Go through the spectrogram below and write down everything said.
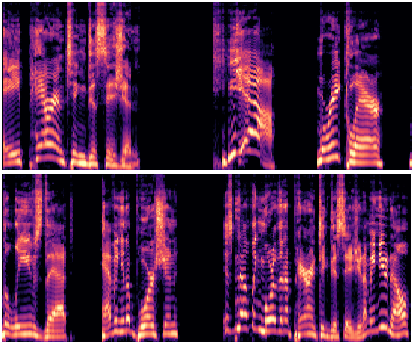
a parenting decision. yeah, Marie Claire believes that having an abortion is nothing more than a parenting decision. I mean, you know,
